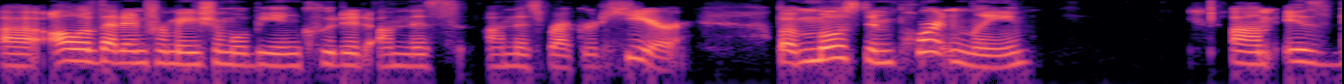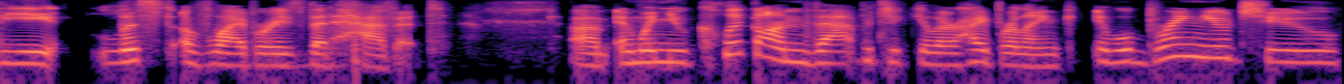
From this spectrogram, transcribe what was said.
uh, all of that information will be included on this on this record here. But most importantly um, is the list of libraries that have it. Um, and when you click on that particular hyperlink, it will bring you to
